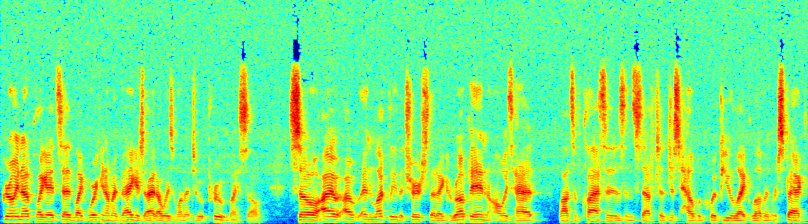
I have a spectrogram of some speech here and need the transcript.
growing up, like I had said, like working on my baggage, I had always wanted to improve myself. So I, I and luckily the church that I grew up in always had lots of classes and stuff to just help equip you like love and respect.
